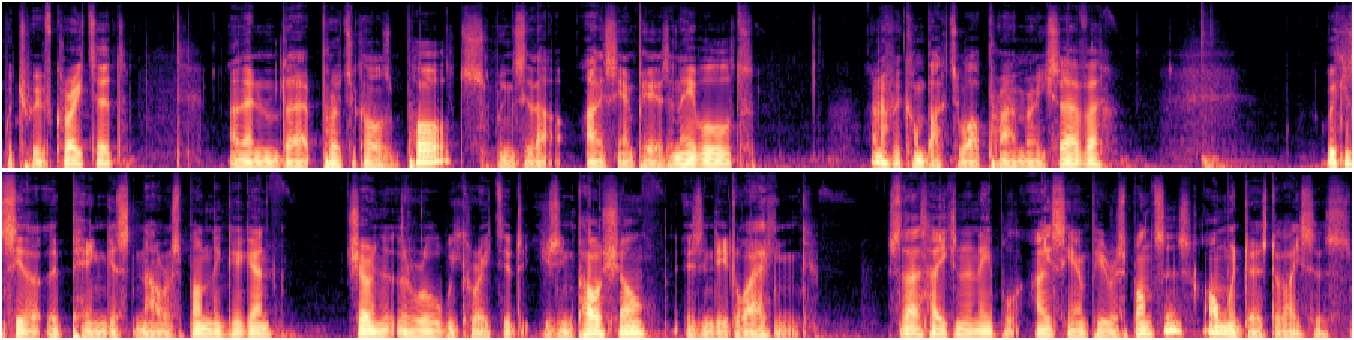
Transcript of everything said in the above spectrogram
which we've created. And then the protocols and ports, we can see that ICMP is enabled. And if we come back to our primary server, we can see that the ping is now responding again, showing that the rule we created using PowerShell is indeed working. So that's how you can enable ICMP responses on Windows devices.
